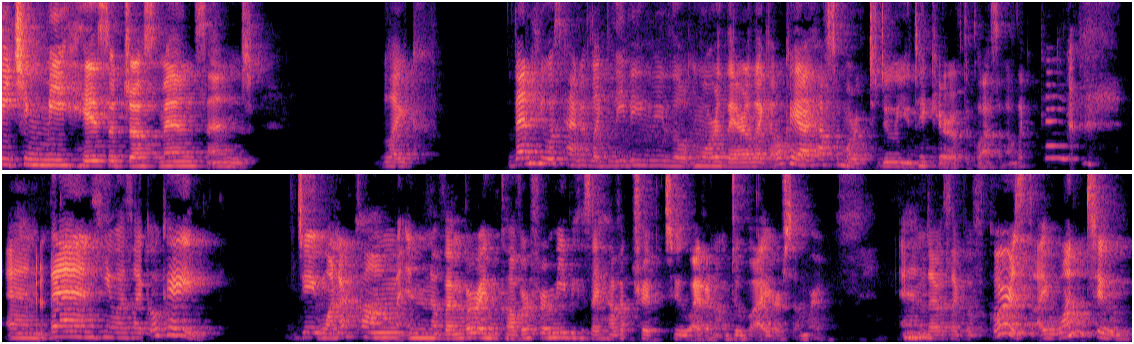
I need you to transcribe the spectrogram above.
teaching me his adjustments and like then he was kind of like leaving me the more there like okay i have some work to do. You take care of the class. And i was like okay. And then he was like okay do you want to come in november and cover for me? Because i have a trip to i don't know dubai or somewhere. And i was like of course i want to.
